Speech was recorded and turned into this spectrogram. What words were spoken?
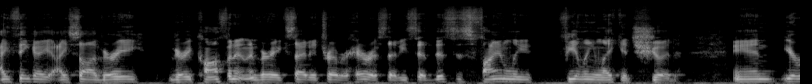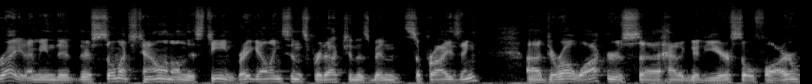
I think I, I saw a very very confident and very excited Trevor Harris that he said this is finally feeling like it should. And you're right. I mean, there, there's so much talent on this team. Greg Ellingson's production has been surprising. Uh, Derel Walker's uh, had a good year so far,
